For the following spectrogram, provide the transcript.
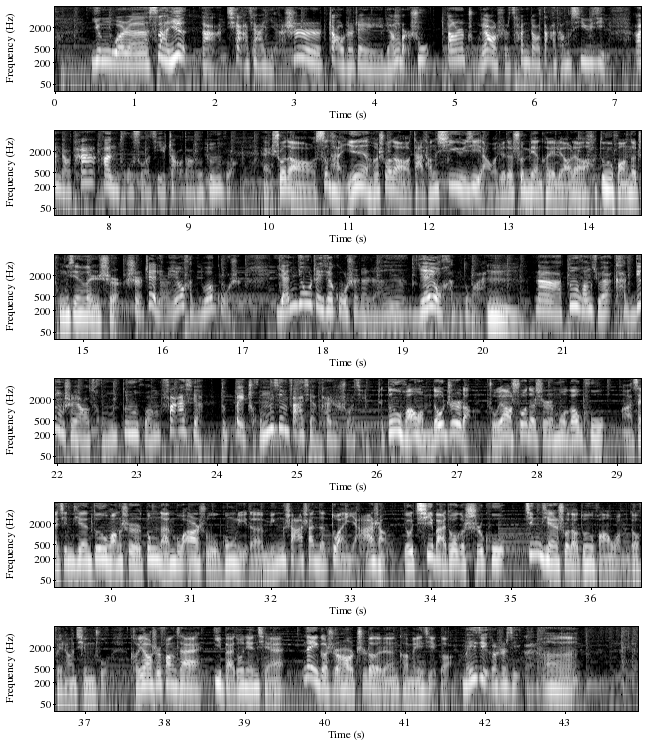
英国人斯坦因啊，恰恰也是照着这两本书，当然主要是参照《大唐西域记》，按照他按图索骥找到的敦煌。哎，说到斯坦因和说到《大唐西域记》啊，我觉得顺便可以聊聊敦煌的重新问世。是，这里面有很多故事，研究这些故事的人也有很多啊。嗯，那敦煌学肯定是要从敦煌发现、被重新发现开始说起。这敦煌我们都知道，主要说的是莫高窟啊，在今天敦煌市。东南部二十五公里的鸣沙山的断崖上有七百多个石窟。今天说到敦煌，我们都非常清楚。可要是放在一百多年前，那个时候知道的人可没几个。没几个是几个呀？嗯，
